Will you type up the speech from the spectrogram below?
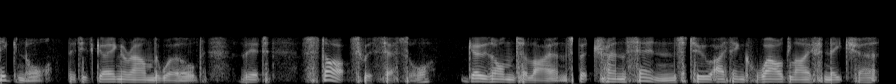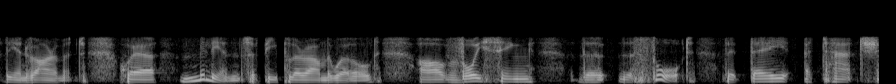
signal that is going around the world that starts with Cecil goes on to lions, but transcends to, I think, wildlife, nature, the environment, where millions of people around the world are voicing the, the thought that they attach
